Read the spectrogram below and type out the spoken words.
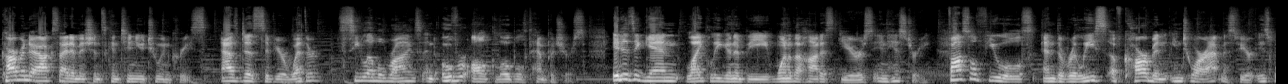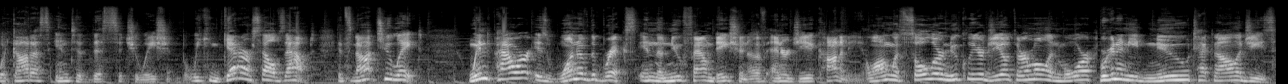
Carbon dioxide emissions continue to increase, as does severe weather, sea level rise, and overall global temperatures. It is again likely going to be one of the hottest years in history. Fossil fuels and the release of carbon into our atmosphere is what got us into this situation, but we can get ourselves out. It's not too late. Wind power is one of the bricks in the new foundation of energy economy. Along with solar, nuclear, geothermal, and more, we're gonna need new technologies,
